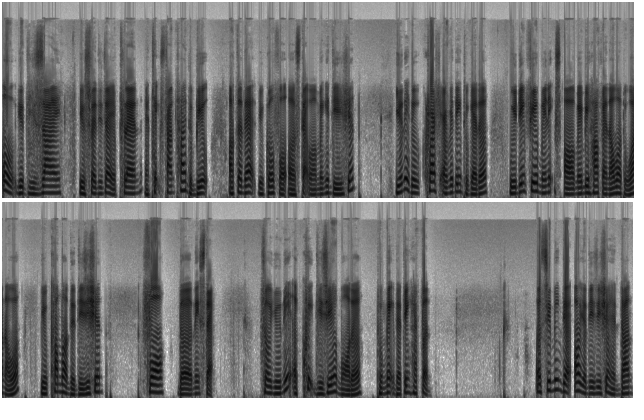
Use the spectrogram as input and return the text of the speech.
oh you design you strategize a plan and takes some time to build. After that you go for a step of making decision. You need to crash everything together within few minutes or maybe half an hour to one hour you come up the decision for the next step so you need a quick decision model to make the thing happen assuming that all your decision are done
